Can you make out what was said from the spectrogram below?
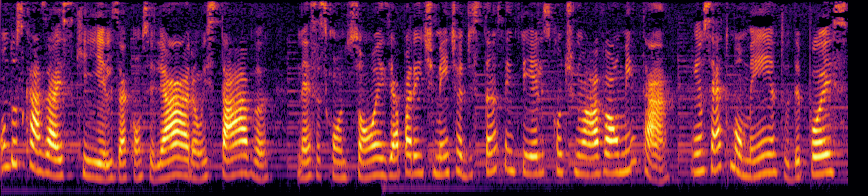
Um dos casais que eles aconselharam estava nessas condições e aparentemente a distância entre eles continuava a aumentar. Em um certo momento, depois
